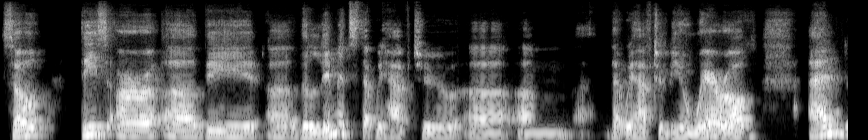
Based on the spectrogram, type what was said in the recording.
So these are uh, the uh, the limits that we have to uh, um, that we have to be aware of, and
